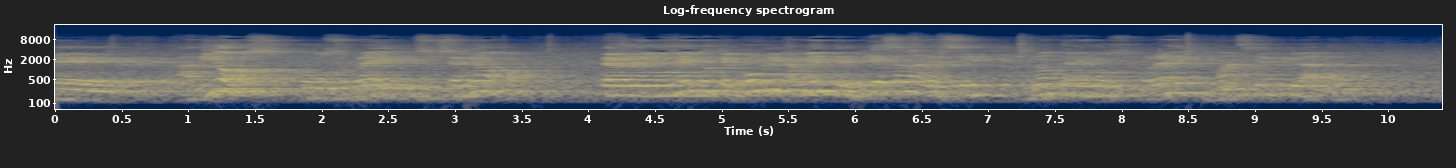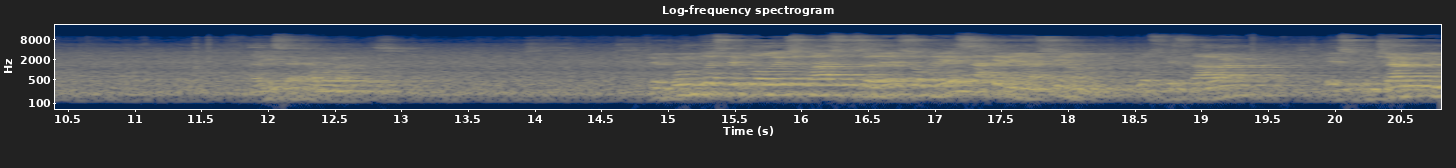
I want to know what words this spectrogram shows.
eh, a Dios como su rey y su señor. Pero en el momento que públicamente empiezan a decir, no tenemos rey más que Pilato, ahí se acabó la cosa. El punto es que todo eso va a suceder sobre esa generación, los que estaban escuchando en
